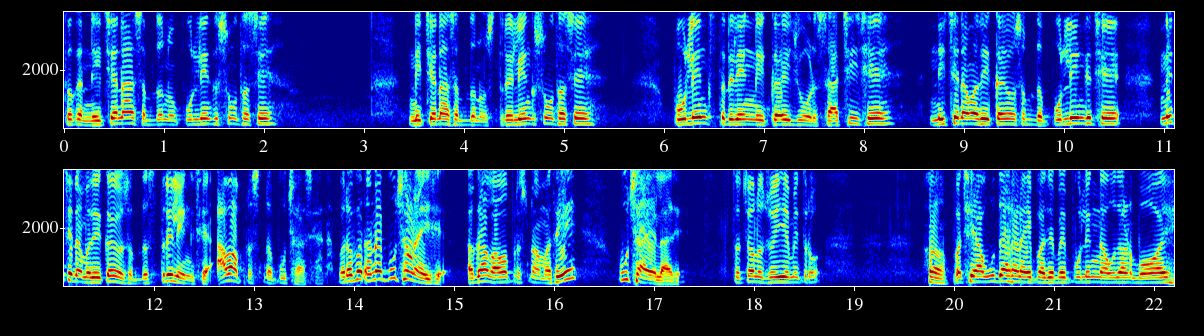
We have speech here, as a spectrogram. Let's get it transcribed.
તો કે નીચેના શબ્દનું પુલિંગ શું થશે? નીચેના શબ્દનું સ્ત્રીલિંગ શું થશે? પુલિંગ સ્ત્રીલિંગની કઈ જોડ સાચી છે? નીચેનામાંથી કયો શબ્દ પુલિંગ છે? નીચેનામાંથી કયો શબ્દ સ્ત્રીલિંગ છે? આવા પ્રશ્ન પૂછાશે આના. બરાબર? અને પૂછાણાય છે. અગાઉ આવા પ્રશ્નો આમાંથી પૂછાયેલા છે. તો ચલો જોઈએ મિત્રો. હા, પછી આ ઉદાહરણ આપ્યા છે, ભાઈ, પુલિંગના ઉદાહરણ boy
